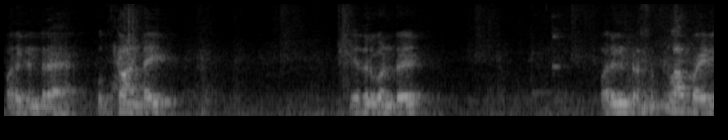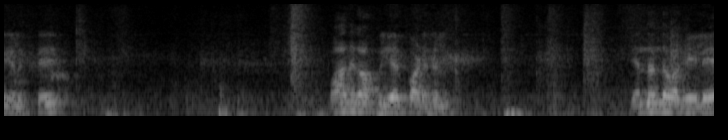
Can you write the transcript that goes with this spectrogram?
வருகின்ற புத்தாண்டை எதிர்கொண்டு வருகின்ற சுற்றுலா பயணிகளுக்கு பாதுகாப்பு ஏற்பாடுகள் எந்தெந்த வகையிலே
